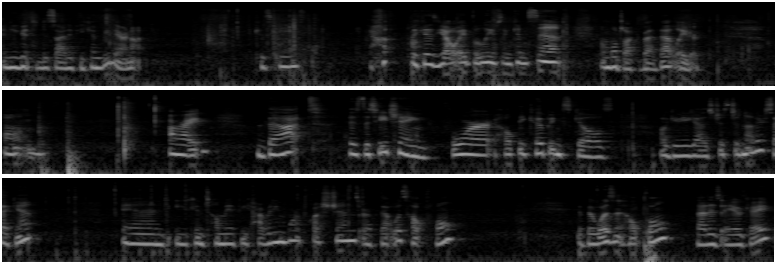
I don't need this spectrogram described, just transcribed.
and you get to decide if he can be there or not. Because he, because Yahweh believes in consent, and we'll talk about that later. Um, all right, that is the teaching for healthy coping skills. I'll give you guys just another second and you can tell me if you have any more questions or if that was helpful. If it wasn't helpful, that is a okay.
